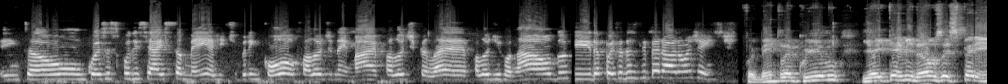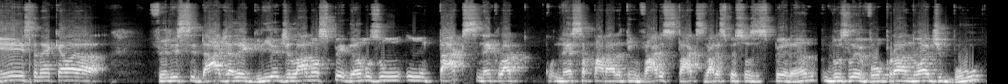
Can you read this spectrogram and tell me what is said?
Então, coisas policiais também, a gente brincou, falou de Neymar, falou de Pelé, falou de Ronaldo, e depois eles liberaram a gente. Foi bem tranquilo, e aí terminamos a experiência, né? Aquela felicidade, alegria de lá nós pegamos um, um táxi, né? Que lá nessa parada tem vários táxis, várias pessoas esperando. Nos levou para Noadbu,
